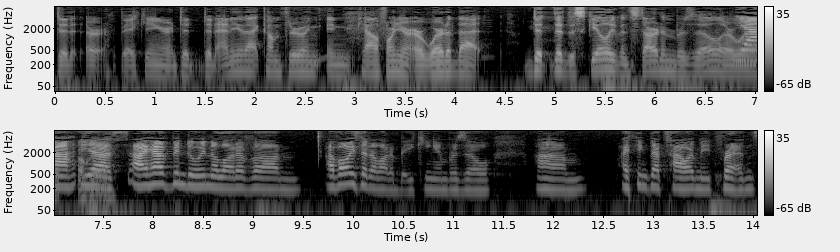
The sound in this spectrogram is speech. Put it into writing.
did or baking, or did did any of that come through in, in California, or where did that did did the skill even start in Brazil, or where? Yeah, Okay. yes. I have been doing a lot of. Um, I've always did a lot of baking in Brazil. Um, I think that's how I made friends.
